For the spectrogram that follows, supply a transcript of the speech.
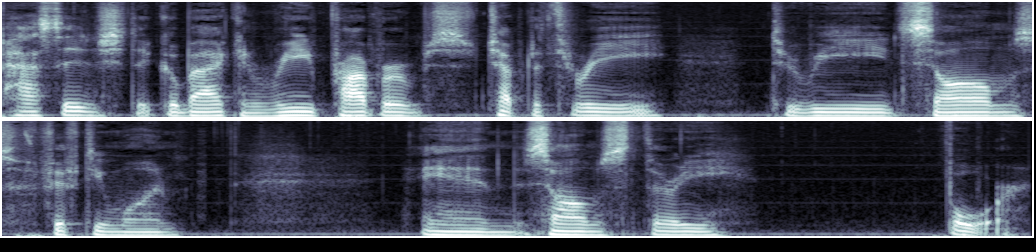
passage to go back and read Proverbs chapter 3 to read Psalms 51 and Psalms 34.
